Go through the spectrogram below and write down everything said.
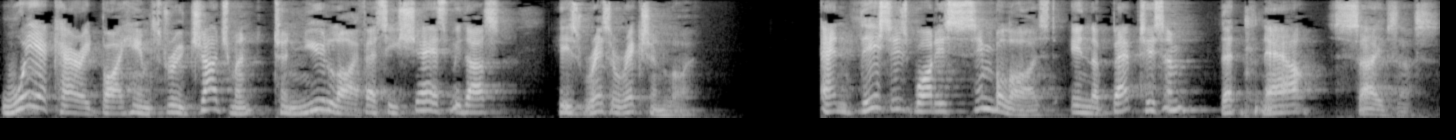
we are carried by him through judgment to new life as he shares with us his resurrection life. And this is what is symbolised in the baptism that now saves us.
